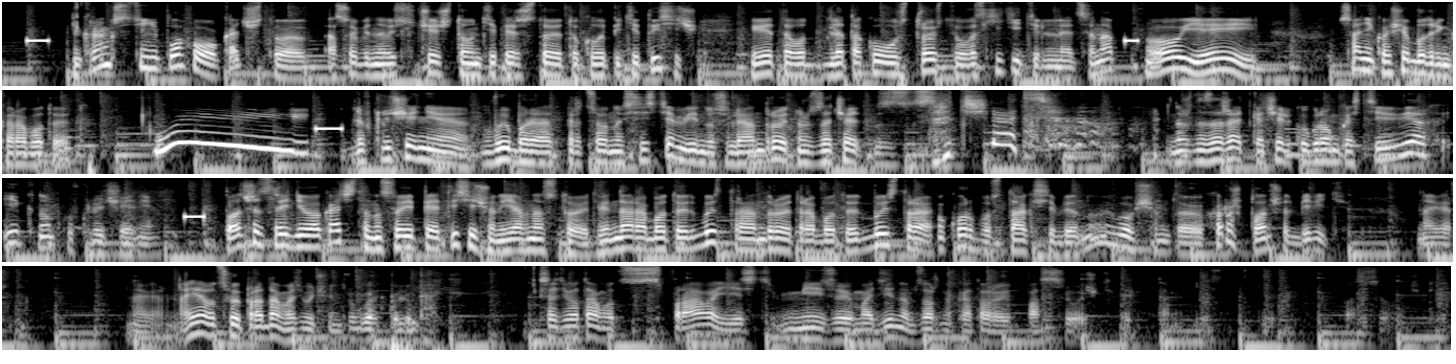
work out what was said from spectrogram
Экран, кстати, неплохого качества, особенно если учесть, что он теперь стоит около 5000, и это вот для такого устройства восхитительная цена. Ой-ей! Саник вообще бодренько работает. Уи! Для включения выбора операционных систем Windows или Android нужно зачать... Зачать? Нужно зажать качельку громкости вверх и кнопку включения. Планшет среднего качества на свои 5000 он явно стоит. Винда работает быстро, Android работает быстро, корпус так себе. Ну и, в общем-то, хороший планшет берите, наверное. Наверное. А я вот свой продам, возьму что-нибудь другое по-любому. Кстати, вот там вот справа есть Meizu M1, обзор на который по ссылочке. Там есть, есть по ссылочке.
